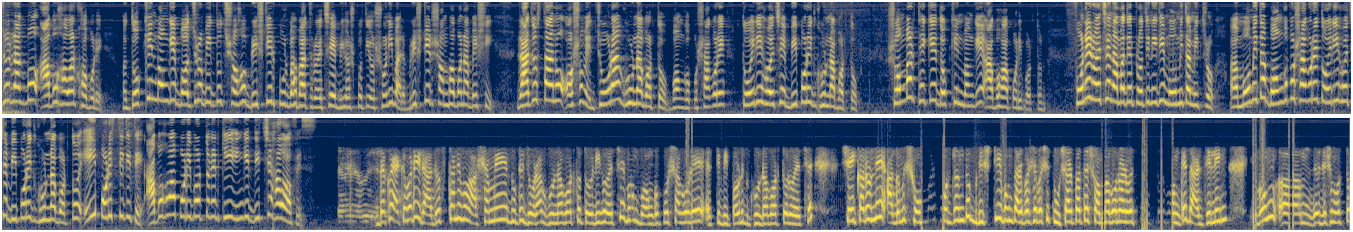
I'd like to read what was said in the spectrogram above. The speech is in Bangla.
নজর রাখব আবহাওয়ার খবরে। দক্ষিণবঙ্গে বজ্রবিদ্যুৎ সহ বৃষ্টির পূর্বাভাস রয়েছে বৃহস্পতি ও শনিবার। বৃষ্টির সম্ভাবনা বেশি। রাজস্থান ও অসমে জোড়া ঘূর্ণাবর্ত বঙ্গোপসাগরে তৈরি হয়েছে বিপরীত ঘূর্ণাবর্ত। সোমবার থেকে দক্ষিণবঙ্গে আবহাওয়া পরিবর্তন। ফোনে রয়েছেন আমাদের প্রতিনিধি মৌমিতা মিত্র। মৌমিতা, বঙ্গোপসাগরে তৈরি হয়েছে বিপরীত ঘূর্ণাবর্ত। এই পরিস্থিতিতে আবহাওয়া পরিবর্তনের কি ইঙ্গিত দিচ্ছে হাওয়া অফিস? দেখো, একেবারেই রাজস্থান এবং আসামে দুটি জোড়া ঘূর্ণাবর্ত তৈরি হয়েছে এবং বঙ্গোপসাগরে একটি বিপরীত ঘূর্ণাবর্ত রয়েছে। সেই কারণে আগামী সোমবার পর্যন্ত বৃষ্টি এবং তার পাশাপাশি তুষারপাতের সম্ভাবনা রয়েছে। উত্তরবঙ্গে দার্জিলিং এবং যে সমস্ত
